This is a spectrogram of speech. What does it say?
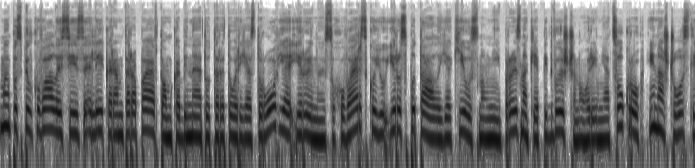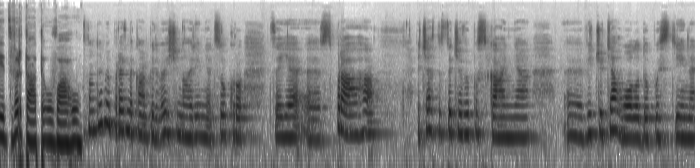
Ми поспілкувалися із лікарем-терапевтом кабінету Територія здоров'я Іриною Суховерською і розпитали, які основні признаки підвищеного рівня цукру і на що слід звертати увагу. Основними признаками підвищеного рівня цукру це є е, спрага, часто сечовипускання, е, відчуття голоду постійне,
